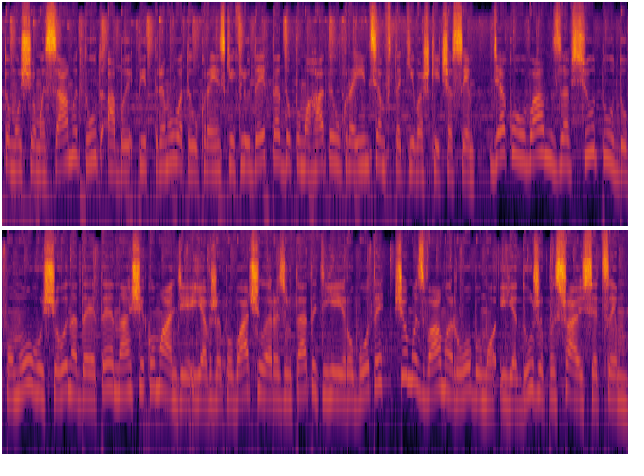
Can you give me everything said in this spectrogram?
тому що ми саме тут, аби підтримувати українських людей та допомагати українцям в такі важкі часи. Дякую вам за всю ту допомогу, що ви надаєте нашій команді. Я вже побачила результати тієї роботи, що ми з вами робимо, і я дуже пишаюся цим.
